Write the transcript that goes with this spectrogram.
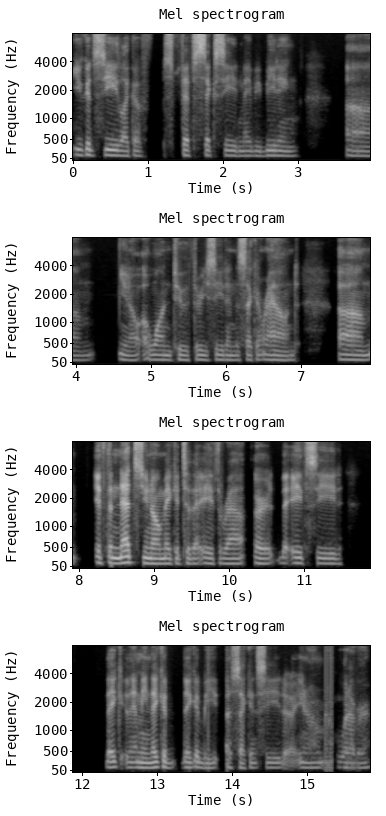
you could see like a fifth, sixth seed maybe beating, um, you know, a one, two, three seed in the second round. Um, if the Nets, you know, make it to the eighth round or the eighth seed, they could, I mean, they could they could beat a second seed, or, you know, whatever.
